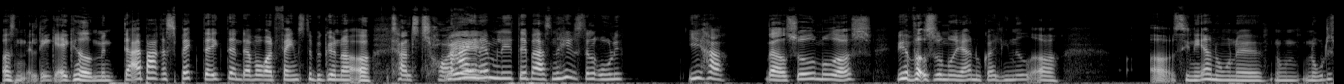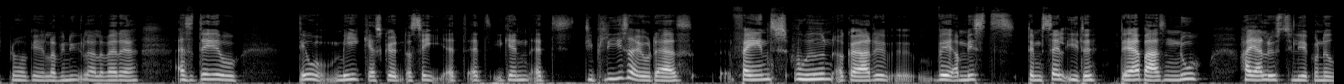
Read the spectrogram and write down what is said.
og sådan, eller det er ikke akavet, men der er bare respekt, der er ikke den der, hvor at fansene begynder at, hans tøj nej, nemlig, det er bare sådan helt stille og roligt. I har været søde mod os, vi har været søde mod jer, nu går jeg lige ned og, og signerer nogle, øh, nogle notesblokke eller vinyler, eller hvad det er. Altså, det er jo, det er jo mega skønt at se, at, at igen, at de pleaser jo deres fans uden at gøre det øh, ved at miste dem selv i det. Det er bare sådan, nu har jeg lyst til lige at gå ned.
